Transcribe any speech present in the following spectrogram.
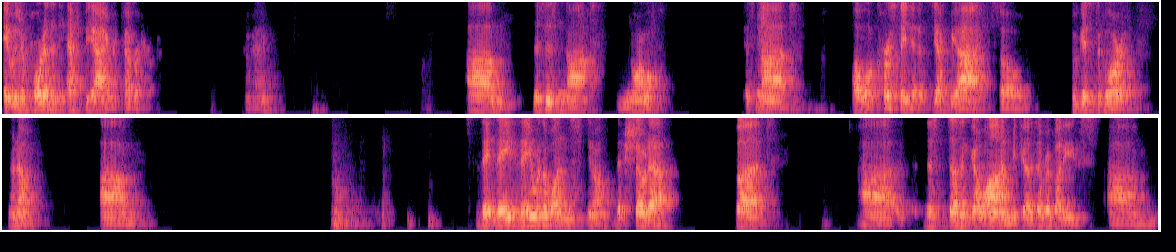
It was reported that the FBI recovered her. Okay. Um, this is not normal. It's not, oh, well, of course they did. It's the FBI. So who gets the glory? No, no. Um, they, they, they were the ones, you know, that showed up but uh, this doesn't go on because everybody's um,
